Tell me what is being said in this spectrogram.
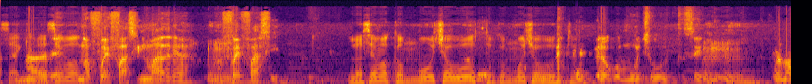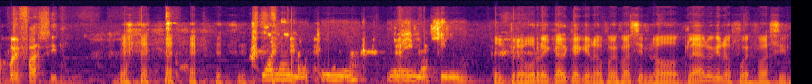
Saki. Lo madre. hacemos, No fue fácil, madre, ¿eh? No fue fácil, lo hacemos con mucho gusto, con mucho gusto. pero con mucho gusto, sí. Pero no fue fácil. Ya me imagino, ya me imagino. El Prabhu recalca que no fue fácil. No, claro que no fue fácil.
